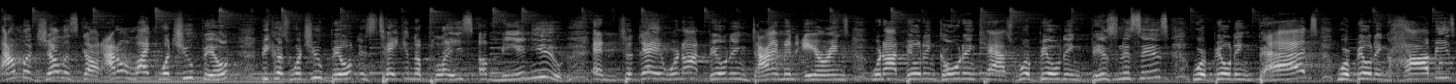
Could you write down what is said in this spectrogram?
I'm a jealous God. I don't like what you built because what you built is taking the place of me and you. And today we're not building diamond earrings, we're not building golden calves, we're building businesses, we're building bags, we're building hobbies,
